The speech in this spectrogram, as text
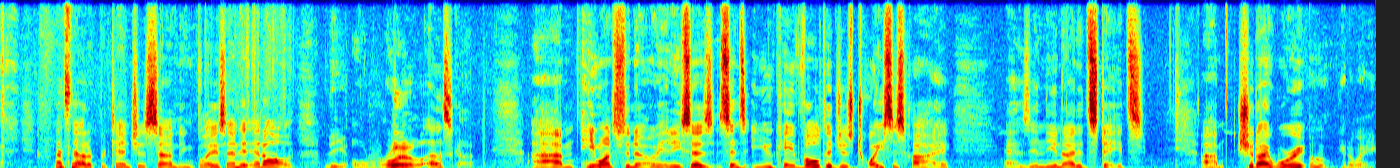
That's not a pretentious sounding place and at all. The Royal Ascot. Um, he wants to know, and he says, since UK voltage is twice as high as in the United States, um, should I worry? Oh, get away.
